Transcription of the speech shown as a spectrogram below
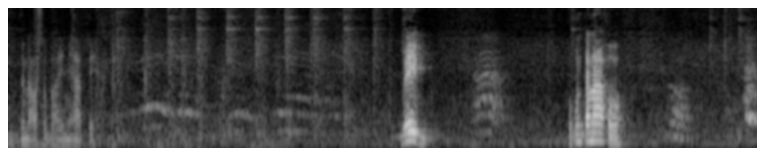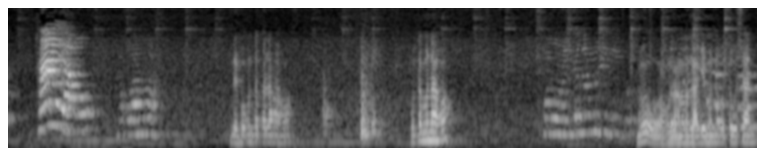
Dito na ako sa bahay ni ate. Babe! Pupunta na ako. Hello! Nakuha mo. Hindi, pupunta pa lang ako. Punta mo na ako? Oo, hindi. Oo, ako lang naman lagi mo na utusan.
